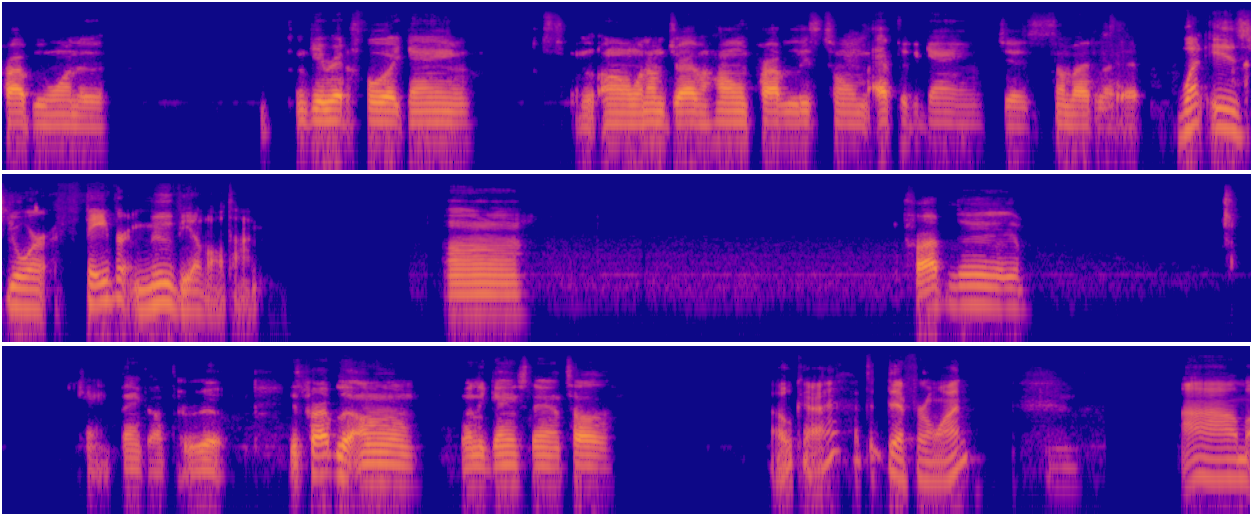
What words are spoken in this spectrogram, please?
probably want to get ready for a game. Um, when I'm driving home, probably listen to him after the game. Just somebody like that. What is your favorite movie of all time? Um, probably can't think off the rip. It's probably um when the game stand tall. Okay, that's a different one. Mm. Um,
